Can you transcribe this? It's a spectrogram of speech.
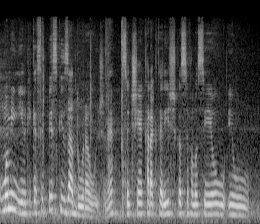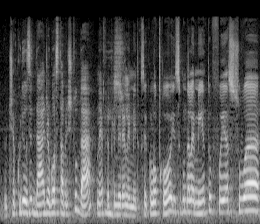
Uma menina que quer ser pesquisadora hoje, né? Você tinha características, você falou assim, eu, eu eu tinha curiosidade, eu gostava de estudar, né? Foi Isso. o primeiro elemento que você colocou. E o segundo elemento foi a sua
